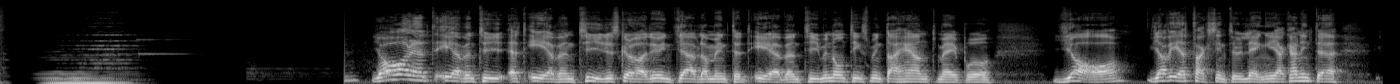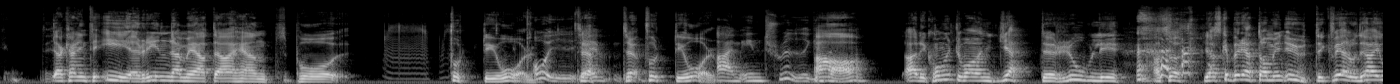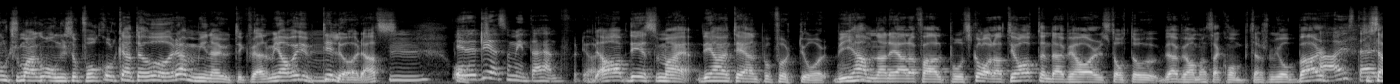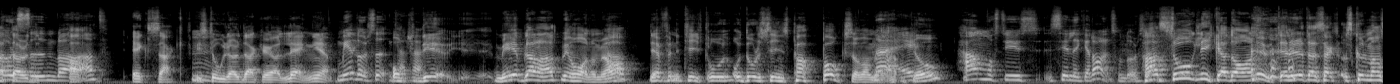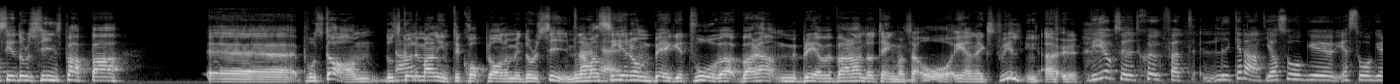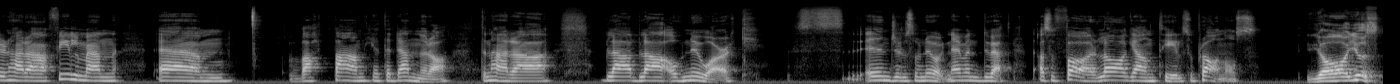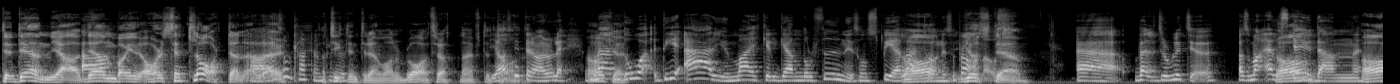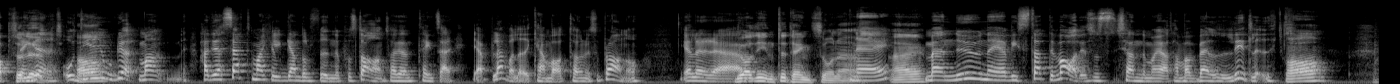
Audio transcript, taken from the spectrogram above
Jag har ett äventyr, ett äventyr, det ska jag ha. det är inte jävla men inte ett äventyr, men någonting som inte har hänt mig på, ja, jag vet faktiskt inte hur länge. Jag kan inte, jag kan inte erinra mig att det har hänt på 40 år. Oj, Tre, jag- tre, 40 år. I'm intrigued. Ja. Ja, det kommer inte vara en jätterolig... Alltså, jag ska berätta om min utekväll och det har jag gjort så många gånger så folk orkar inte höra mina utekvällar. Men jag var ute i lördags. Och, Är det det som inte har hänt på 40 år? Ja, det, som har, det har inte hänt på 40 år. Vi hamnade i alla fall på Scalateatern där vi har stått och där vi har massa kompisar som jobbar. Ja, just det. Dorsin bland annat. Mm. Exakt. Vi stod där och drack öl länge. Med Dorsin Och kanske? det, med, bland annat med honom, ja. Definitivt. Och, och Dorsins pappa också var med. Nej, Jo. han måste ju se likadan ut som Dorsin. Han såg likadan ut. Eller rättare sagt, skulle man se Dorsins pappa eh, på stan, då skulle man inte koppla honom med Dorsin. Men när man Okej. ser dem bägge två va- varan, bredvid varandra, då tänker man så här, åh, enäggstvillingar. Det är också lite sjukt för att likadant, jag såg ju, jag såg ju den här äh, filmen, um, vad fan heter den nu då? Den här uh, Bla Bla of Newark. Angels of Newark. Nej men du vet, alltså förlagan till Sopranos. Ja, just det, den ja. Den var ju, har du sett klart den eller? jag såg klart den, Jag tyckte precis. inte den var något bra, jag tröttnade efter ett Jag tag. tyckte den var rolig. Ja, Men okej. då, det är ju Michael Gandolfini som spelar Ja, Tony Sopranos. just det. Eh, väldigt roligt ju. Alltså man älskar Ja. ju den, Ja, absolut. den grejen. Och det Ja. gjorde ju att man, hade jag sett Michael Gandolfini på stan så hade jag tänkt så här, jävlar vad lik han var Tony Soprano. Eller, eh, Du hade inte tänkt så, nej. nej. nej. Men nu när jag visste att det var det så kände man ju att han var väldigt lik. Ja.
